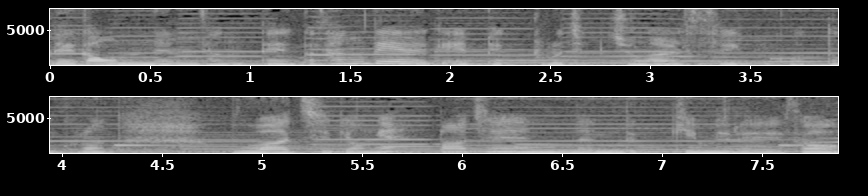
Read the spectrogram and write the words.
내가 없는 상태, 그러니까 상대에게 100% 집중할 수 있고 어떤 그런 무아지경에 빠지는 느낌이라서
